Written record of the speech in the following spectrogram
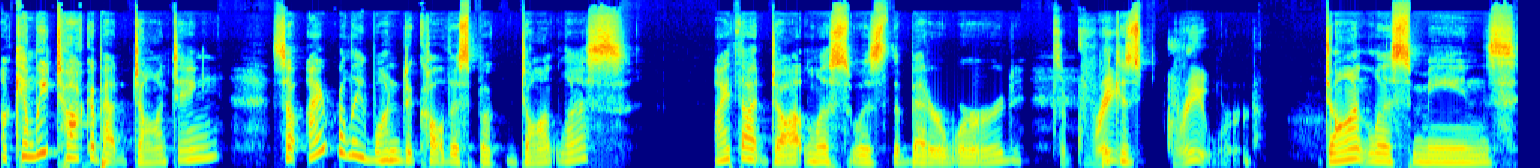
Oh, can we talk about daunting? So I really wanted to call this book Dauntless. I thought dauntless was the better word. it's a great Because- great word. Dauntless means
